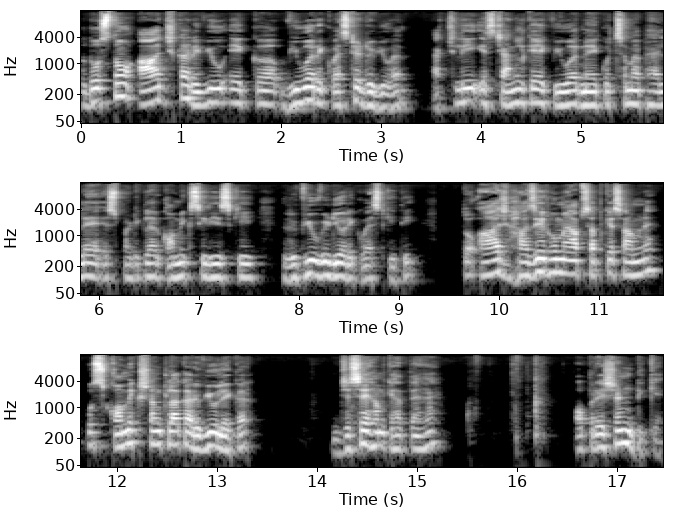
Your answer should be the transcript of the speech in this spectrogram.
तो दोस्तों, आज का रिव्यू एक व्यूअर रिक्वेस्टेड रिव्यू है। एक्चुअली इस चैनल के एक व्यूअर ने कुछ समय पहले इस पर्टिकुलर कॉमिक सीरीज़ की रिव्यू वीडियो रिक्वेस्ट की थी। तो आज हाजिर हूँ मैं आप सबके सामने उस कॉमिक श्रृंखला का रिव्यू लेकर, जिसे हम कहते हैं ऑपरेशन डिके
